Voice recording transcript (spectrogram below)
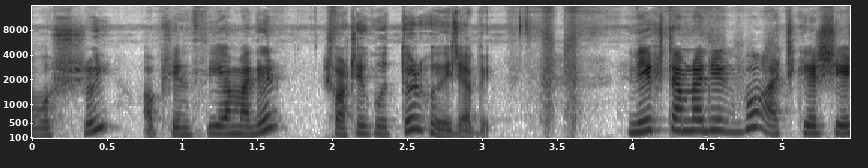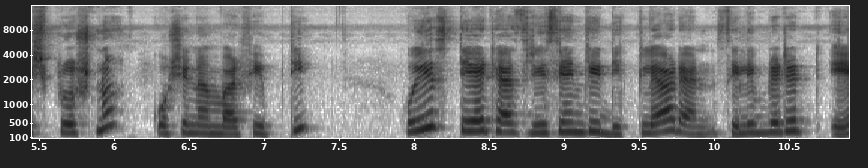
অবশ্যই অপশন সি আমাদের সঠিক উত্তর হয়ে যাবে। নেক্সট আমরা দেখব আজকের শেষ প্রশ্ন question number fifty which state has recently declared and celebrated a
